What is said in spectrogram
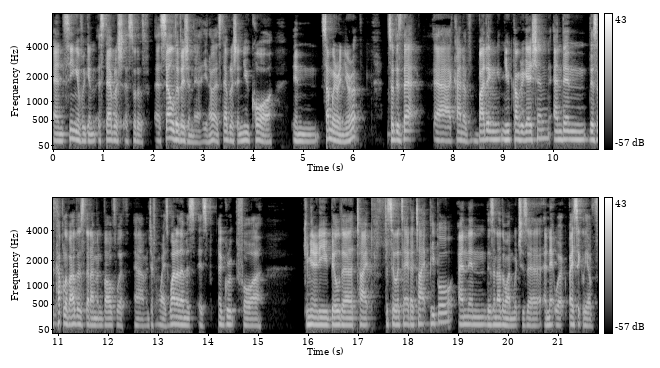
and seeing if we can establish a sort of a cell division there. You know, establish a new core in somewhere in Europe. So there's that uh, kind of budding new congregation, and then there's a couple of others that I'm involved with um, in different ways. One of them is is a group for community builder type facilitator type people. And then there's another one which is a, a, network basically of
